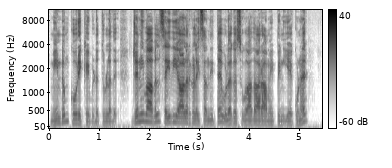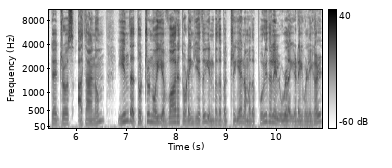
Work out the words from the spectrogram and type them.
மீண்டும் கோரிக்கை விடுத்துள்ளது. ஜெனீவாவில் செய்தியாளர்களை சந்தித்த உலக சுகாதார அமைப்பின் இயக்குநர் டெட்ரோஸ் அதானும் இந்த தொற்றுநோய் எவ்வாறு தொடங்கியது என்பது பற்றிய நமது புரிதலில் உள்ள இடைவெளிகள்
